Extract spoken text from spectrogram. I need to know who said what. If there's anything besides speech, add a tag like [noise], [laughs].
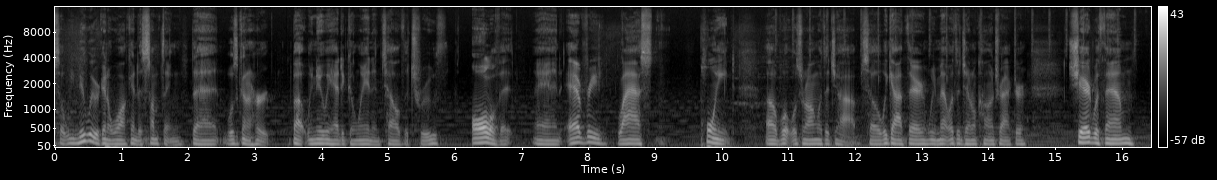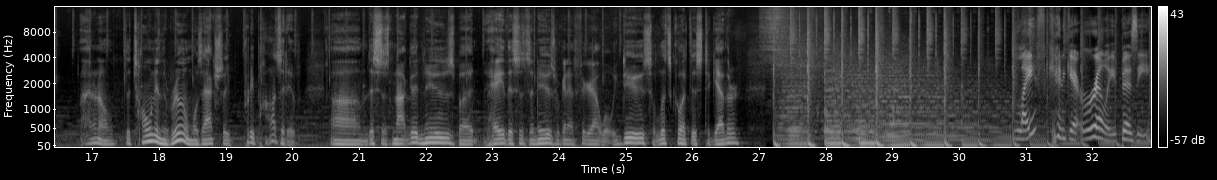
Speaker 1: So we knew we were going to walk into something that was going to hurt, but we knew we had to go in and tell the truth, all of it, and every last point of what was wrong with the job. So we got there, we met with the general contractor, shared with them. I don't know, the tone in the room was actually pretty positive. Um, this is not good news, but hey, this is the news. We're going to have to figure out what we do. So let's go at this together.
Speaker 2: Life can get really busy,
